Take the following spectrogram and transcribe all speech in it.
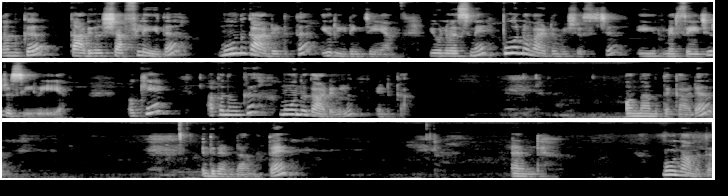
നമുക്ക് കാർഡുകൾ ഷഫിൾ ചെയ്ത് മൂന്ന് കാർഡ് എടുത്ത് ഈ റീഡിംഗ് ചെയ്യാം. യൂണിവേഴ്സിനെ പൂർണമായിട്ടും വിശ്വസിച്ച് ഈ മെസ്സേജ് റിസീവ് ചെയ്യാം. ഓക്കെ അപ്പോൾ നമുക്ക് മൂന്ന് കാർഡുകളും എടുക്കാം. ഒന്നാമത്തെ കാർഡ് ഇത് രണ്ടാമത്തെ ആൻഡ് മൂന്നാമത്തെ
